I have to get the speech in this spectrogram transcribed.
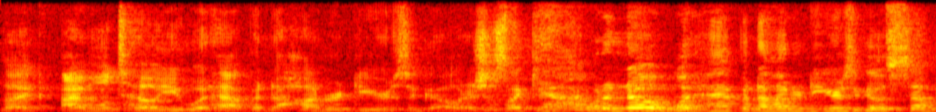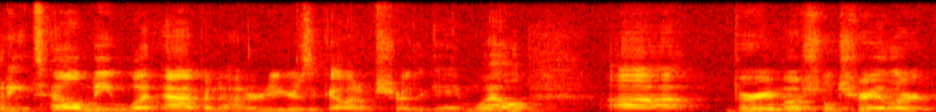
like I will tell you what happened hundred years ago, and it's just like yeah, I want to know what happened hundred years ago. Somebody tell me what happened hundred years ago, and I'm sure the game will. Uh, very emotional trailer.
